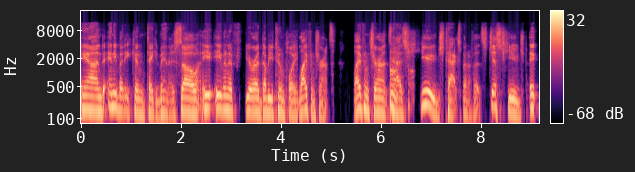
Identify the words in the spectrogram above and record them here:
and anybody can take advantage. So e- even if you're a W 2 employee, life insurance. Life insurance hmm. has huge tax benefits, just huge. It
